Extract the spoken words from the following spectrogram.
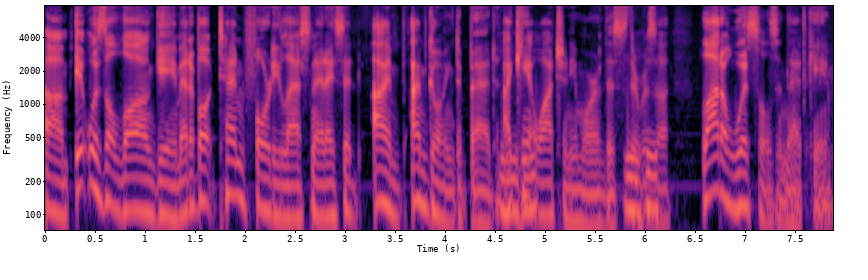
Um, it was a long game. At about 10:40 last night, I said, "I'm I'm going to bed. I can't watch any more of this." There was a lot of whistles in that game.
